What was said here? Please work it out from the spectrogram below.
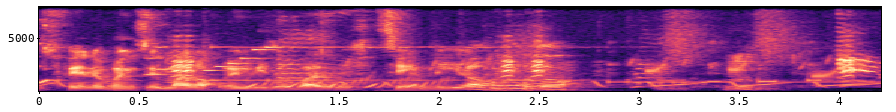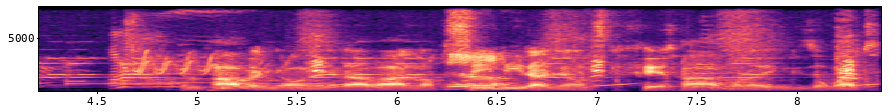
Es fehlen übrigens immer noch irgendwie so, weiß nicht, zehn Lieder oder so. Hm? Im Pavillon da waren noch Ja. zehn Lieder, die uns gefehlt haben oder irgendwie so was.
